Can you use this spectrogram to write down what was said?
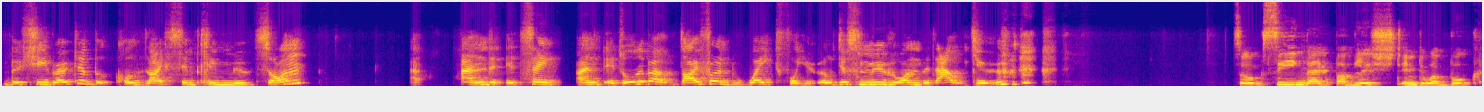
but she wrote a book called Life Simply Moves On. And it's saying, and it's all about life won't wait for you. It'll just move on without you. So, seeing that published into a book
